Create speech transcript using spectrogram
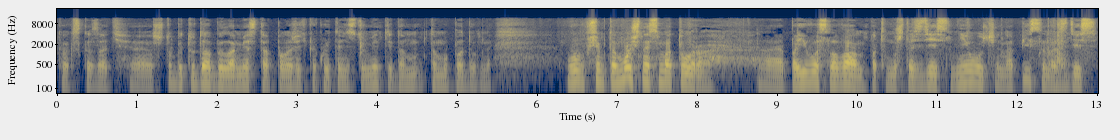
как сказать, э, чтобы туда было место положить какой-то инструмент и тому подобное. В общем-то, мощность мотора, э, по его словам, потому что здесь не очень написано, здесь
